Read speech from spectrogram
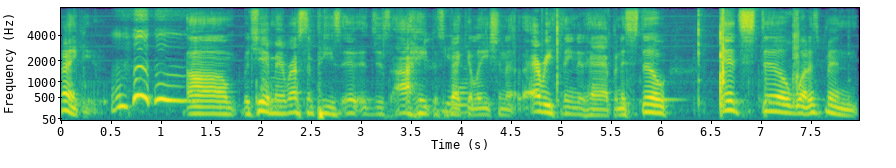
Thank you. um, but yeah, man, rest in peace. It, it just I hate the Yeah. speculation. of Everything that happened. It's still, it's still what it's been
